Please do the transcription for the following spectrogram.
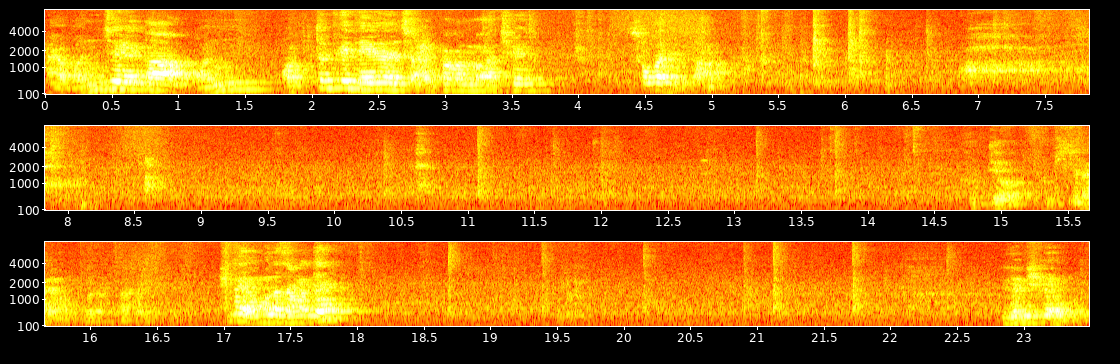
아, 언제가 언, 어떻게 돼야지 알파 감마가 최소가 된다. 그때요. P가 0보다 작을 때 P가 0보다 작을 때? 왜 P가 0보다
